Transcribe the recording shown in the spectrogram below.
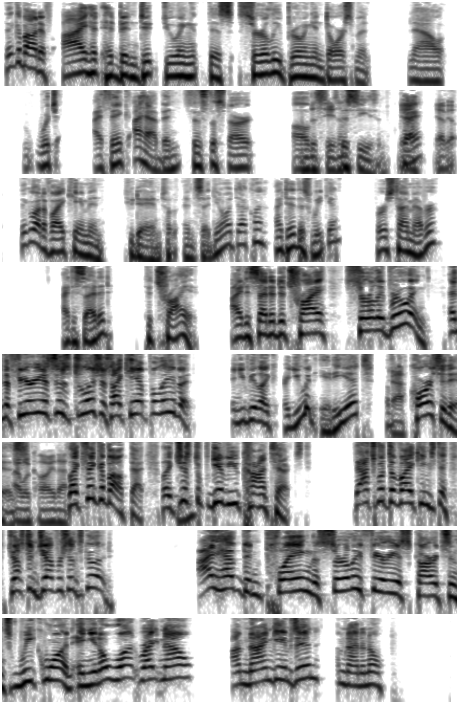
Think about if I had, had been do, doing this Surly Brewing endorsement now, which I think I have been since the start of the season. The season, okay? Yeah. Yep. Yep. Think about if I came in today and, to, and said, you know what, Declan, I did this weekend, first time ever. I decided to try it. I decided to try Surly Brewing, and the Furious is delicious. I can't believe it. And you'd be like, "Are you an idiot?" Of Yeah. course it is. I would call you that. Like, think about that. Like, just mm-hmm. to give you context, that's what the Vikings did. Justin Jefferson's good. I have been playing the Surly Furious card since week one, and you know what? Right now, I'm nine games in. I'm nine and zero.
